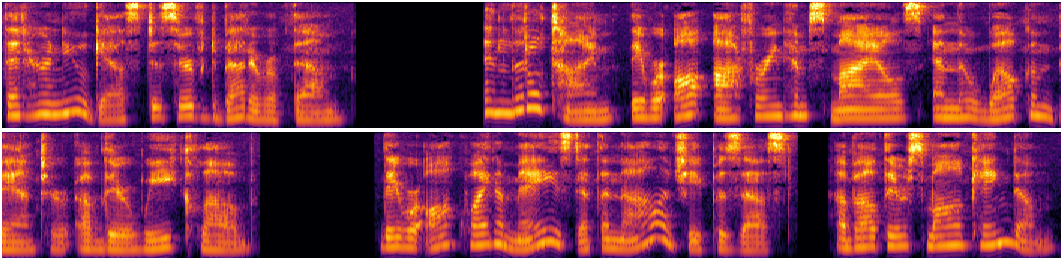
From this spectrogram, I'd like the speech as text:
that her new guest deserved better of them. In little time they were all offering him smiles and the welcome banter of their wee club. They were all quite amazed at the knowledge he possessed about their small kingdom,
